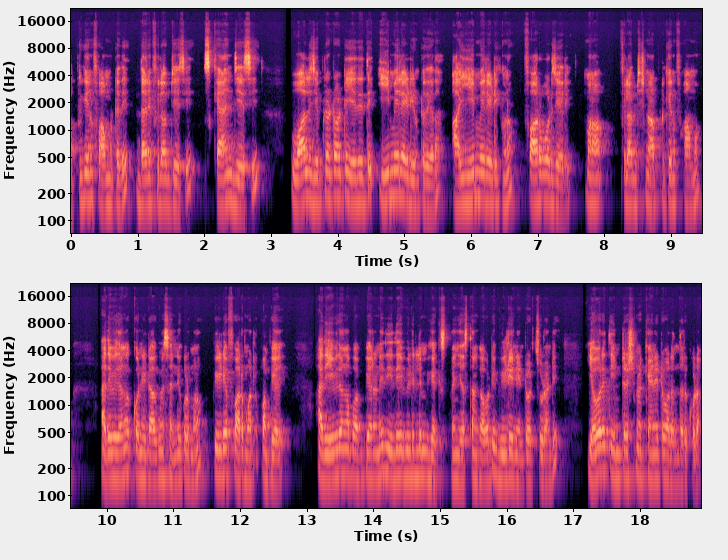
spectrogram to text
అప్లికేషన్ ఫామ్ ఉంటుంది దాన్ని ఫిలప్ చేసి స్కాన్ చేసి వాళ్ళు చెప్పినటువంటి ఏదైతే ఈమెయిల్ ఐడి ఉంటుంది కదా ఆ ఈమెయిల్ ఐడికి మనం ఫార్వర్డ్ చేయాలి. మనం ఫిలప్ చేసిన అప్లికేషన్ ఫాము అదేవిధంగా కొన్ని డాక్యుమెంట్స్ అన్నీ కూడా మనం పీడిఎఫ్ ఫార్మాట్లో పంపించాలి అది ఏ విధంగా పంపించాలనేది ఇదే వీడియోలో మీకు ఎక్స్ప్లెయిన్ చేస్తాం కాబట్టి వీడియోని ఎంటర్ చూడండి. ఎవరైతే ఇంట్రెస్ట్ ఉన్న క్యాండిడేట్ వాళ్ళందరూ కూడా.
